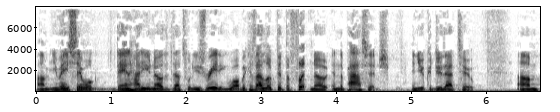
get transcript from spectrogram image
um, you may say, well, Dan, how do you know that that's what he's reading? Well, because I looked at the footnote in the passage, and you could do that too. Um,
